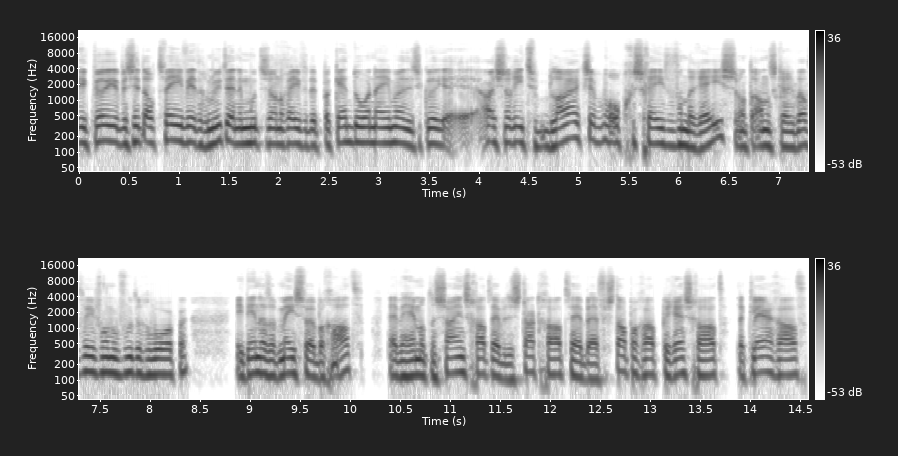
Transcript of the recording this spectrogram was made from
ik wil je, we zitten op 42 minuten en ik moet zo nog even het pakket doornemen. Dus ik wil je, als je nog iets belangrijks hebt opgeschreven van de race, want anders krijg ik dat weer voor mijn voeten geworpen. Ik denk dat we het meeste hebben gehad. We hebben Hamilton Sainz gehad, we hebben de start gehad, we hebben Verstappen gehad, Perez gehad, Leclerc gehad.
